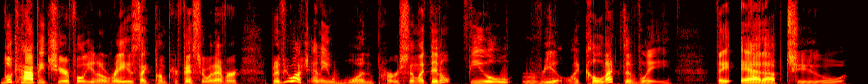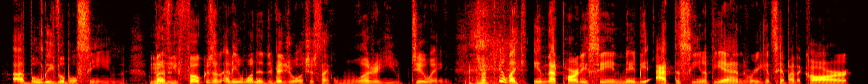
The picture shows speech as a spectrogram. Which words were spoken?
look happy, cheerful, you know, raise like pump your fists or whatever. But if you watch any one person, like they don't feel real. Like collectively, they add up to a believable scene. But if mm-hmm. you focus on any one individual, it's just like, what are you doing? So I feel like in that party scene, maybe at the scene at the end where he gets hit by the car,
